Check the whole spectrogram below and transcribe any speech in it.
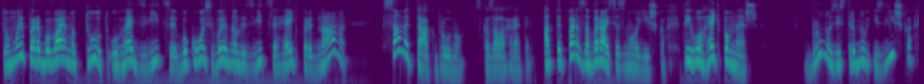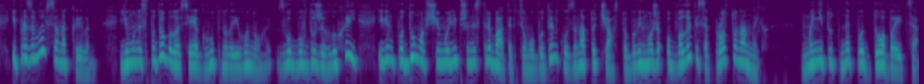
То ми перебуваємо тут, у геть звідси, бо когось вигнали звідси геть перед нами. Саме так, Бруно, сказала Гретель. А тепер забирайся з мого ліжка, ти його геть помнеш. Бруно зістрибнув із ліжка і приземлився на килим. Йому не сподобалося, як гупнули його ноги. Звук був дуже глухий, і він подумав, що йому ліпше не стрибати в цьому будинку занадто часто, бо він може обвалитися просто на них. Мені тут не подобається,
